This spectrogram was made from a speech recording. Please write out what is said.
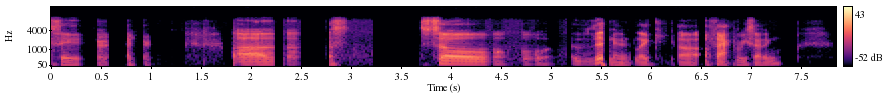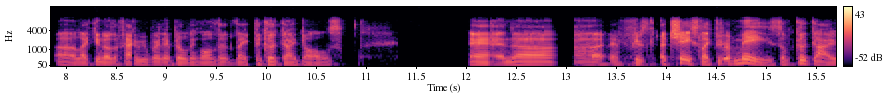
say uh, so this like uh, a factory setting, uh, like you know the factory where they're building all the like the good guy dolls and uh, uh if there's a chase like through a maze of good guy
